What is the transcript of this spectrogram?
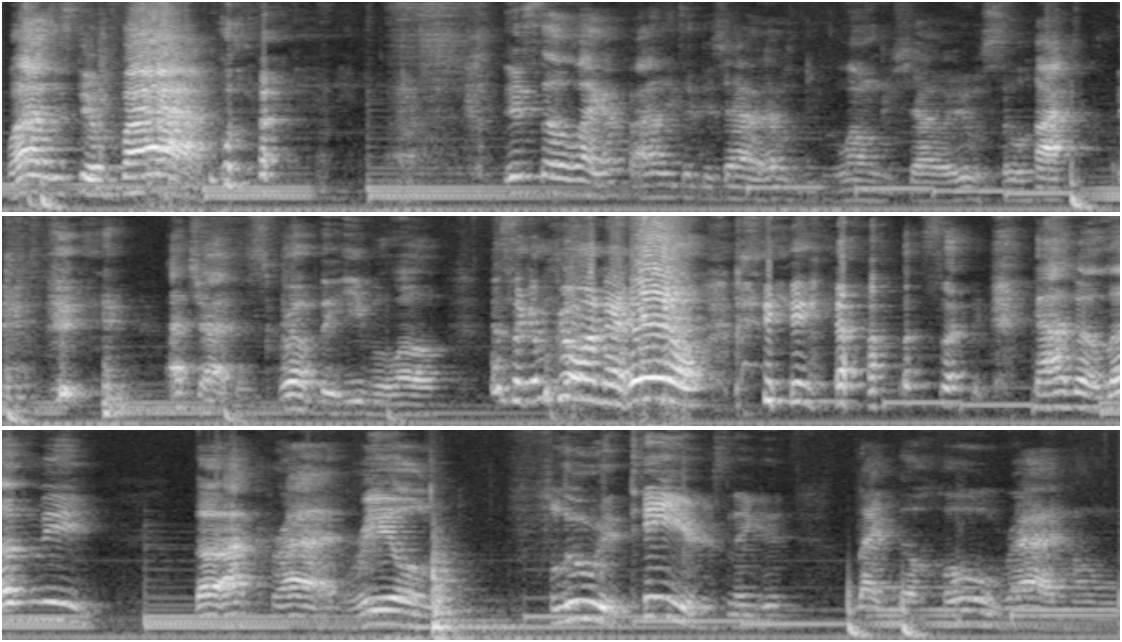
Why is it still five? it's so like I finally took a shower. That was the longest shower. It was so hot. I tried to scrub the evil off. It's like, I'm going to hell. I was like, God don't love me. Though I cried real fluid tears, nigga. Like the whole ride home.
